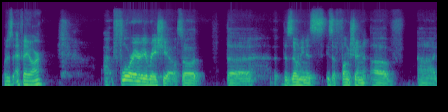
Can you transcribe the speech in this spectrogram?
What is FAR uh, floor area ratio. So the the zoning is is a function of uh,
